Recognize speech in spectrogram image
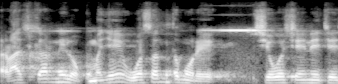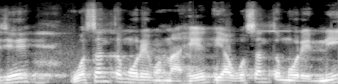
राजकारणी लोक म्हणजे वसंत मोरे शिवसेनेचे जे वसंत मोरे म्हणून आहेत या वसंत मोरेंनी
